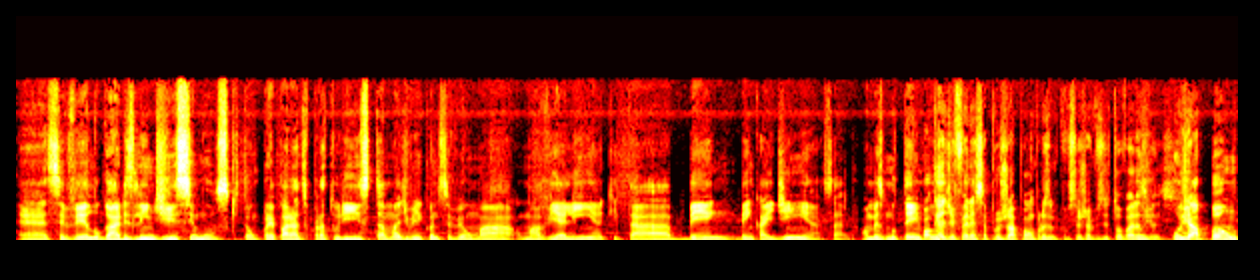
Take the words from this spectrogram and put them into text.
É, você vê lugares lindíssimos que estão preparados para turista, mas de vez em quando você vê uma, uma vielinha que tá bem, bem caidinha, sabe? Ao mesmo tempo. Qual é a diferença pro Japão, por exemplo, que você já visitou várias o, vezes? O Japão,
